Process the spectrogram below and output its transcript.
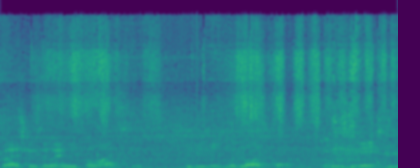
першій зеленій палаці. Підійдіть, будь ласка, візьміть їх,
